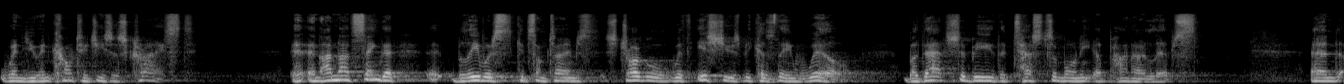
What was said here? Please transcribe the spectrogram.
when you encounter Jesus Christ. And I'm not saying that uh, believers can sometimes struggle with issues because they will, but that should be the testimony upon our lips. And,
